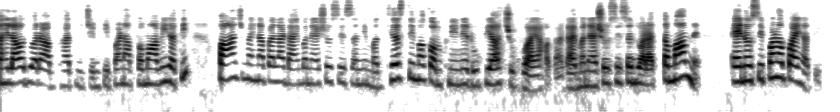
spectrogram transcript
મહિલાઓ દ્વારા આપઘાતની ચીમકી પણ આપવામાં આવી હતી. પાંચ મહિના પહેલા ડાયમંડ એસોસિએશનની મધ્યસ્થીમાં કંપનીને રૂપિયા ચૂકવાયા હતા. ડાયમંડ એસોસિએશન દ્વારા તમામને એનઓસી પણ અપાઈ હતી.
